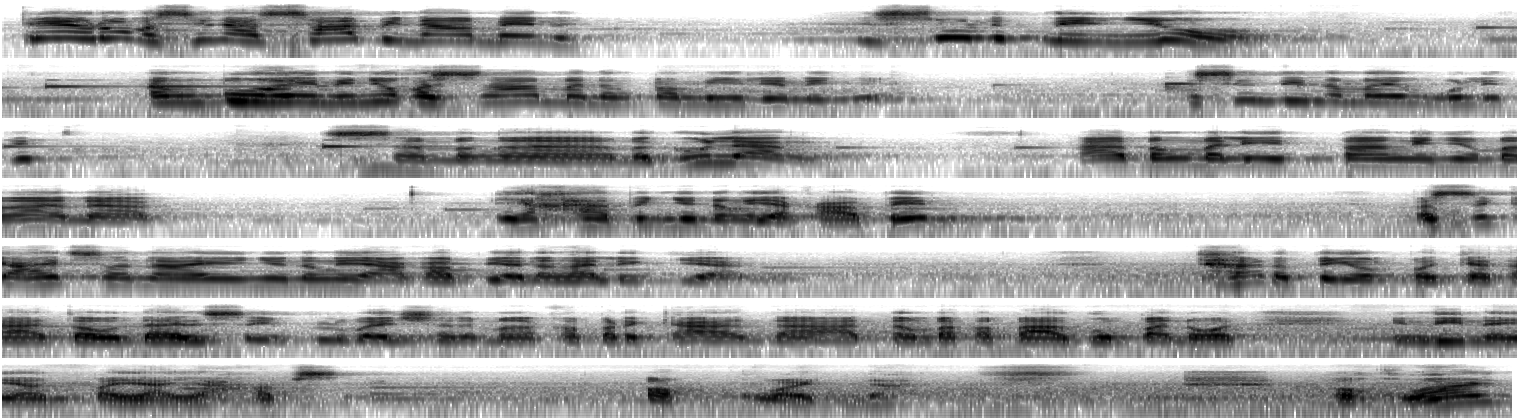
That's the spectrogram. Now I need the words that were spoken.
Pero sinasabi namin, isulit ninyo ang buhay ninyo kasama ng pamilya ninyo. Kasi hindi naman yung ulit ito. Sa mga magulang, habang maliit pa ang inyong mga anak, yakapin nyo ng yakapin. Kasi kahit sanayin nyo ng yakap yan, ng halik yan, darating ang pagkakataon dahil sa impluensya ng mga kabarkada at ng makabagong panahon, hindi na yan payayakap sa inyo. Awkward na. Awkward?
